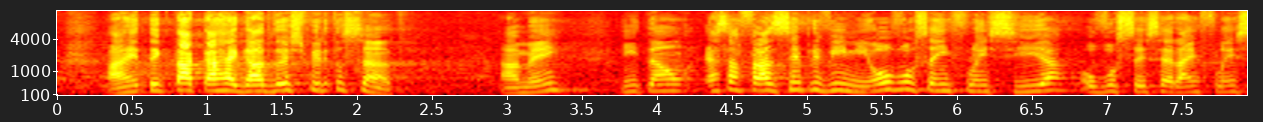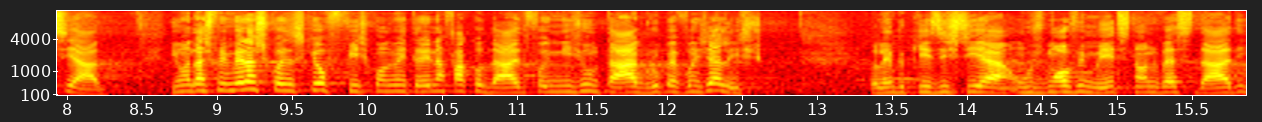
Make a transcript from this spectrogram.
a gente tem que estar carregado do Espírito Santo. Amém? Então, essa frase sempre vinha em mim: ou você influencia, ou você será influenciado. E uma das primeiras coisas que eu fiz quando entrei na faculdade foi me juntar a grupo evangelístico. Eu lembro que existia uns movimentos na universidade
